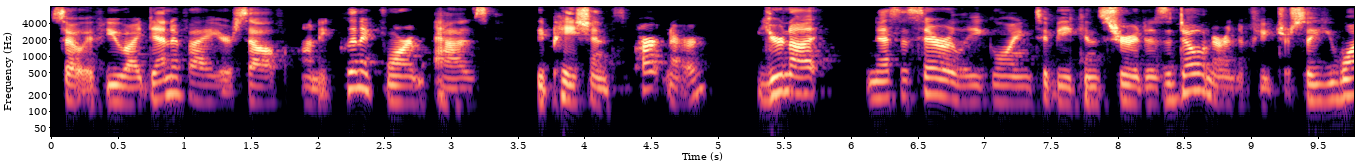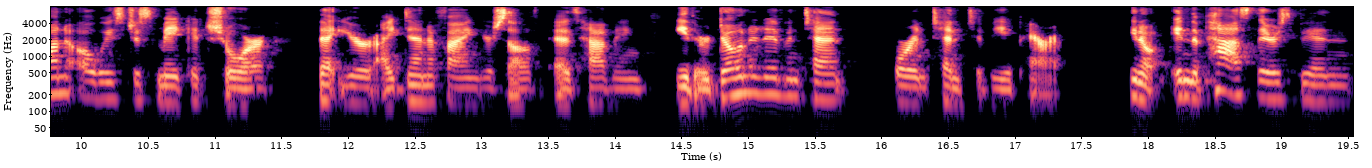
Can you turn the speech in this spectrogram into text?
So if you identify yourself on a clinic form as the patient's partner, you're not necessarily going to be construed as a donor in the future. So you want to always just make it sure that you're identifying yourself as having either donative intent or intent to be a parent. You know, in the past, there's been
